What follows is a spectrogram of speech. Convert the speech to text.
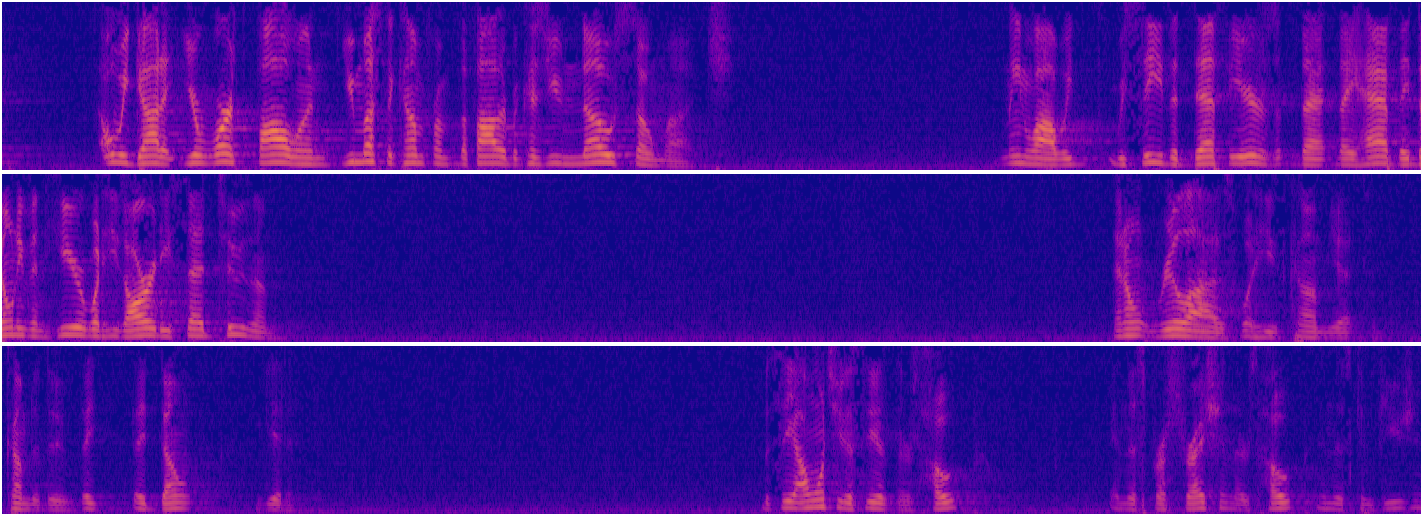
oh, we got it. You're worth following. You must have come from the Father because you know so much. Meanwhile, we, we see the deaf ears that they have. They don't even hear what He's already said to them. They don't realize what He's come yet to come to do. They, they don't get it. But see, I want you to see that there's hope in this frustration, there's hope in this confusion.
